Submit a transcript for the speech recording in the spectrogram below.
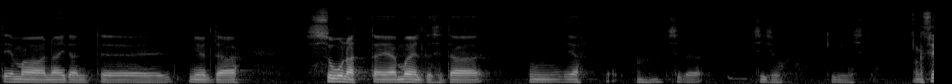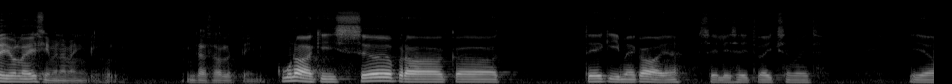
tema on aidanud nii-öelda suunata ja mõelda seda mm, jah mm, -hmm. seda sisu kindlasti. aga see ei ole esimene mäng ju sul mida sa oled teinud? Kunagi sõbraga tegime ka jah, selliseid väiksemaid. Ja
